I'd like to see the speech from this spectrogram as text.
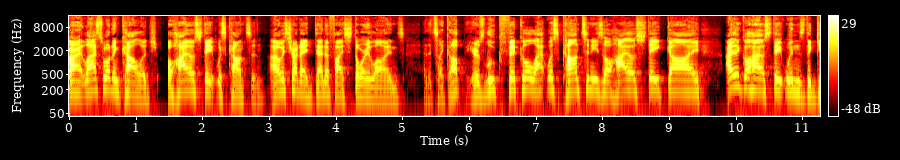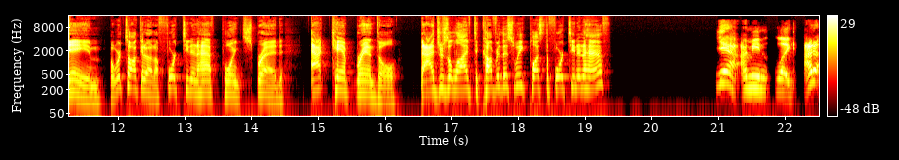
All right, last one in college Ohio State, Wisconsin. I always try to identify storylines and it's like, up, oh, here's Luke Fickell at Wisconsin. He's Ohio State guy. I think Ohio State wins the game, but we're talking about a 14 and a half point spread at Camp Randall. Badgers alive to cover this week plus the 14 and a half? Yeah, I mean, like I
